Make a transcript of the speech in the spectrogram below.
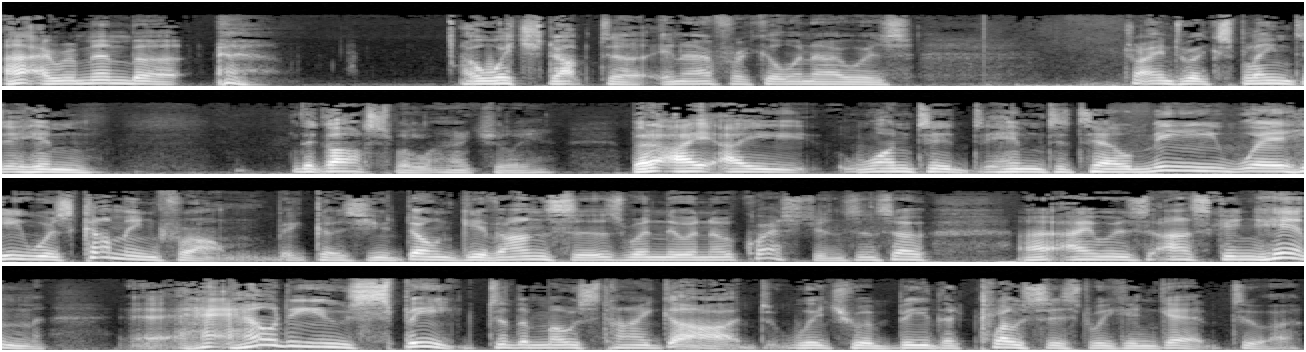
I remember a witch doctor in Africa when I was trying to explain to him the gospel, actually. But I, I, wanted him to tell me where he was coming from because you don't give answers when there were no questions. And so uh, I was asking him, how do you speak to the Most High God, which would be the closest we can get to a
